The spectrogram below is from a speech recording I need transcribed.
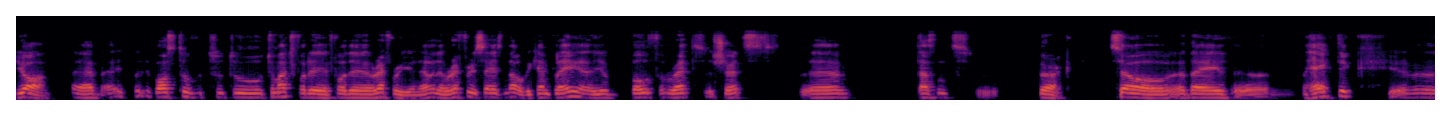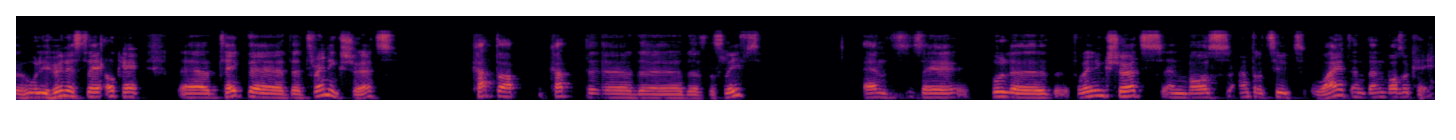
yeah, uh, it, was too, too too too much for the for the referee. You know, the referee says no, we can play. Uh, you both red shirts uh, doesn't work. So they uh, hectic. Uh, Uli Hoeneß say, okay, uh, take the the training shirts, cut up, cut the the, the, the sleeves, and say pull the training shirts and was anthracite white, and then was okay.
